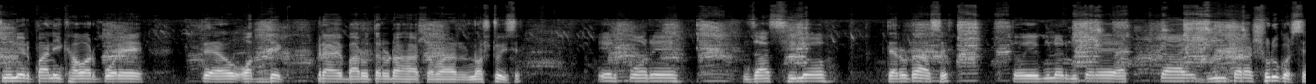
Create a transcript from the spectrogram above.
চুনের পানি খাওয়ার পরে অর্ধেক প্রায় বারো তেরোটা হাঁস আমার নষ্ট হয়েছে। এরপরে যা ছিল, তেরোটা আছে। তো এগুলোর ভিতরে একটাই ডিম পাড়া শুরু করছে।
